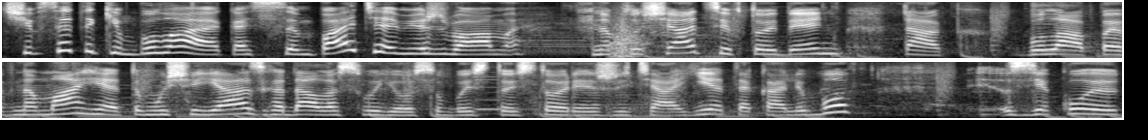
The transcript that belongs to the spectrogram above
Чи все-таки була якась симпатія між вами? На площадці в той день так була певна магія, тому що я згадала свою особисту історію життя. Є така любов, з якою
